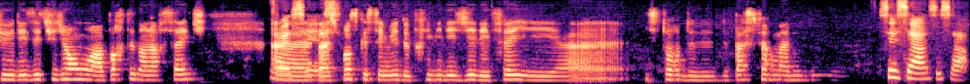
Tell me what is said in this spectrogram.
que les étudiants ont à porter dans leur sac, euh, bah, je pense que c'est mieux de privilégier les feuilles et, euh, histoire de ne pas se faire mal au dos. C'est ça, c'est ça.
